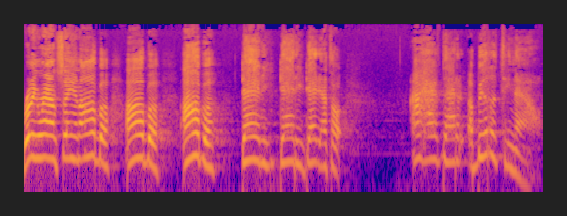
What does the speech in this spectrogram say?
Running around saying Abba, Abba, Abba, daddy, daddy, daddy. I thought, I have that ability now.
